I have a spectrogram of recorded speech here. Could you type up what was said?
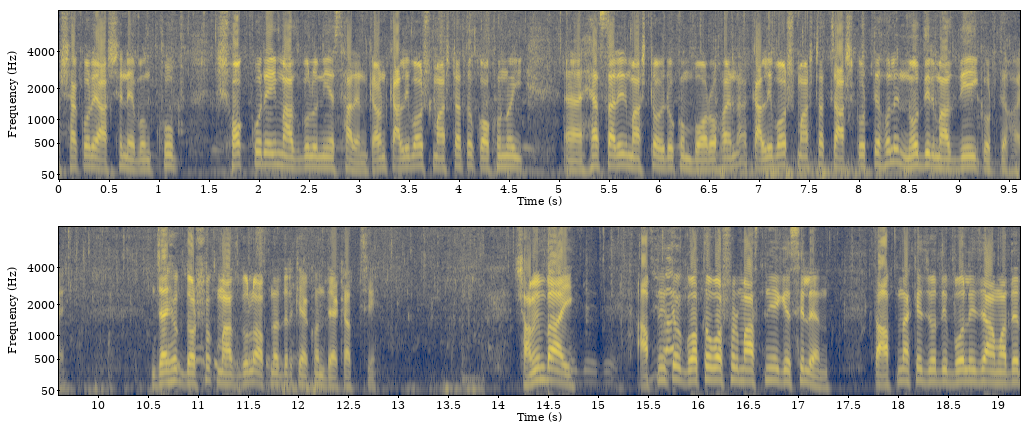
আশা করে আসেন এবং খুব শখ করে এই মাছগুলো নিয়ে ছাড়েন। কারণ কালীবাউস মাছটা তো কখনোই আহ, হ্যাচারির মাছটা ওইরকম বড় হয় না। কালীবাউস মাছটা চাষ করতে হলে নদীর মাছ দিয়েই করতে হয়। যাই হোক দর্শক মাছগুলো আপনাদেরকে এখন দেখাচ্ছি। শামীম ভাই, আপনি তো গত বছর মাছ নিয়ে গেছিলেন। তো আপনাকে যদি বলি যে আমাদের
